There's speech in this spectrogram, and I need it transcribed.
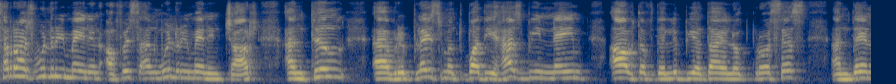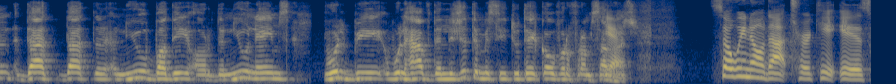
Sarraj will remain in office and will remain in charge until a replacement body has been named out of the Libya dialogue process, and then that that uh, new body or the new names will be will have the legitimacy to take over from Sarraj. Yes. So we know that Turkey is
